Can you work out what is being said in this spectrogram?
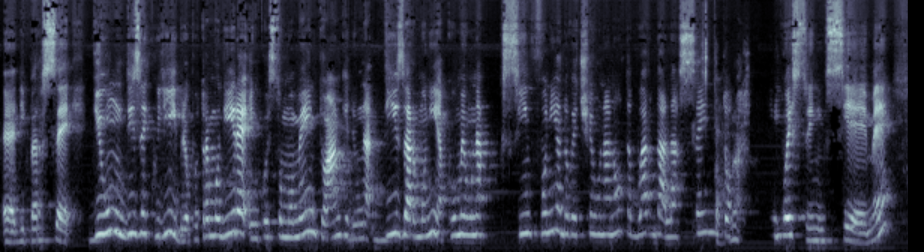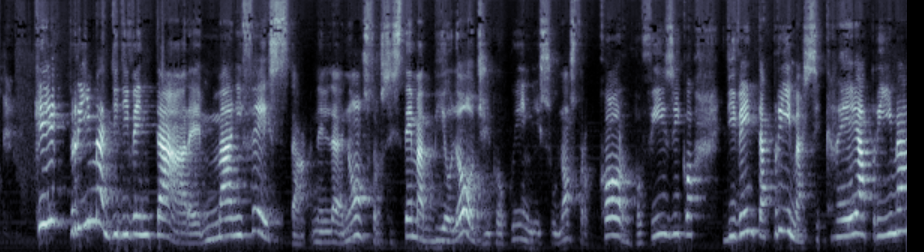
eh, di per sé, di un disequilibrio, potremmo dire in questo momento anche di una disarmonia, come una sinfonia dove c'è una nota, guarda, la sento in questo insieme che prima di diventare manifesta nel nostro sistema biologico, quindi sul nostro corpo fisico, diventa prima, si crea prima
